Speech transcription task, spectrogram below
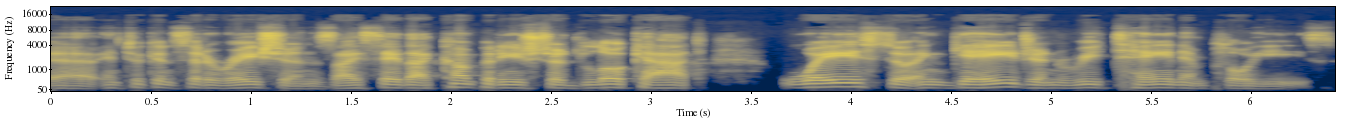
uh, into considerations, I say that companies should look at ways to engage and retain employees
